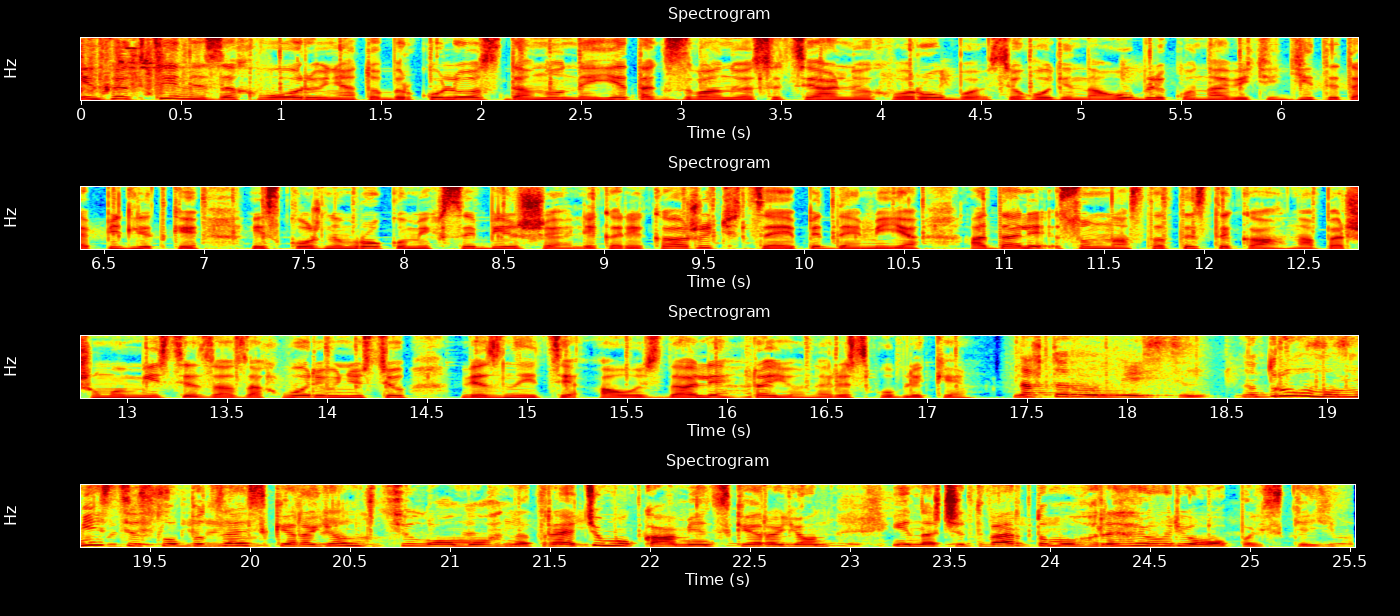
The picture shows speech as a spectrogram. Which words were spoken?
Інфекційне захворювання, туберкульоз давно не є так званою соціальною хворобою. Сьогодні на обліку навіть діти та підлітки, і з кожним роком їх все більше. Лікарі кажуть, це епідемія. А далі сумна статистика на першому місці за захворюваністю в'язниці. А ось далі райони республіки. На второму місці На другому місці Слободзейський район в цілому, на третьому Кам'янський район і на четвертому Григоріопольський.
